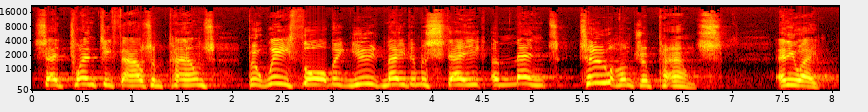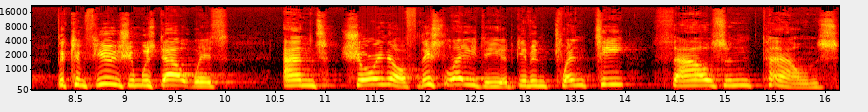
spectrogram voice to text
said £20,000, but we thought that you'd made a mistake and meant £200. Anyway, the confusion was dealt with, and sure enough, this lady had given £20,000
